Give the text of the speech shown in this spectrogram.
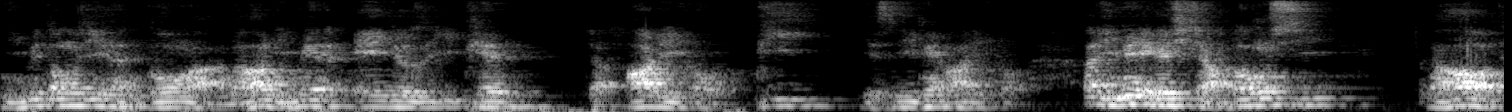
里面东西很多嘛，然后里面的 A 就是一篇。叫 article，B 也是一篇 article，那里面有个小东西，然后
